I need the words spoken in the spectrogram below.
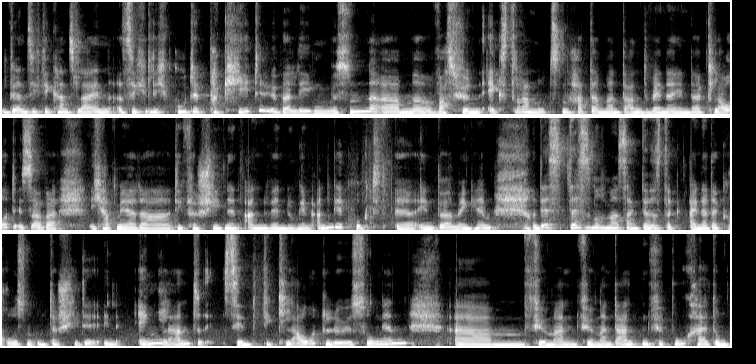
werden sich die Kanzleien sicherlich gute Pakete überlegen müssen, ähm, was für einen extra Nutzen hat der Mandant, wenn er in der Cloud ist. Aber ich habe mir da die verschiedenen Anwendungen angeguckt äh, in Birmingham. Und das, das muss man sagen, das ist der, einer der großen Unterschiede. In England sind die Cloud-Lösungen ähm, für, man, für Mandanten, für Buchhaltung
